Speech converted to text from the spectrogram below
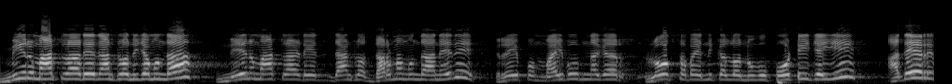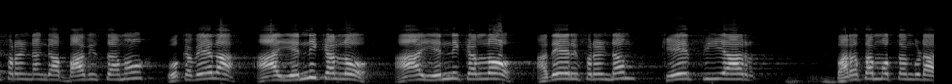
మీరు మాట్లాడే దాంట్లో నిజముందా? నేను మాట్లాడే దాంట్లో ధర్మం ఉందా అనేది రేపు మహబూబ్ నగర్ లోక్సభ ఎన్నికల్లో నువ్వు పోటీ చెయ్యి. అదే రిఫరెండంగా భావిస్తాము. ఒకవేళ ఆ ఎన్నికల్లో ఆ ఎన్నికల్లో అదే రిఫరెండం కేసీఆర్ భరతం మొత్తం కూడా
